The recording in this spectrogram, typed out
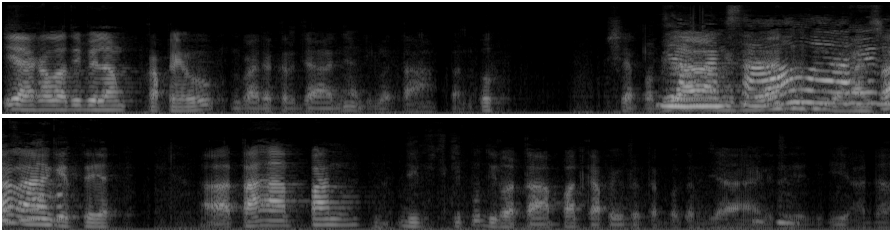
Iya kalau dibilang KPU nggak ada kerjaannya di luar tahapan. Uh, siapa bilang gitu ya? salah, ya? Jangan ya, salah gitu ya uh, tahapan di, meskipun di luar tahapan KPU tetap bekerja gitu ya. Jadi ada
